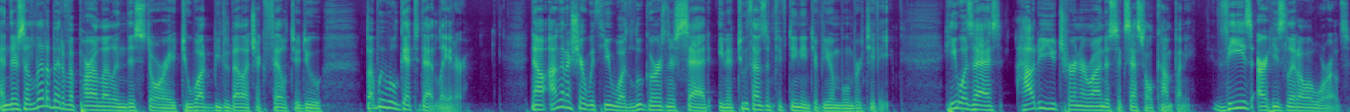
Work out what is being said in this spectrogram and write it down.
And there's a little bit of a parallel in this story to what Bill Belichick failed to do, but we will get to that later. Now, I'm going to share with you what Lou Gerstner said in a 2015 interview on Bloomberg TV. He was asked, How do you turn around a successful company? These are his little words.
